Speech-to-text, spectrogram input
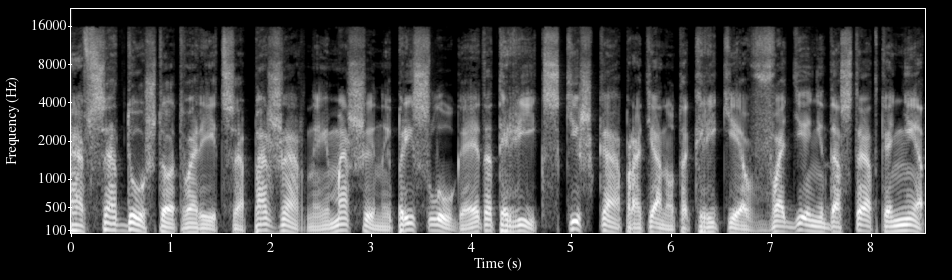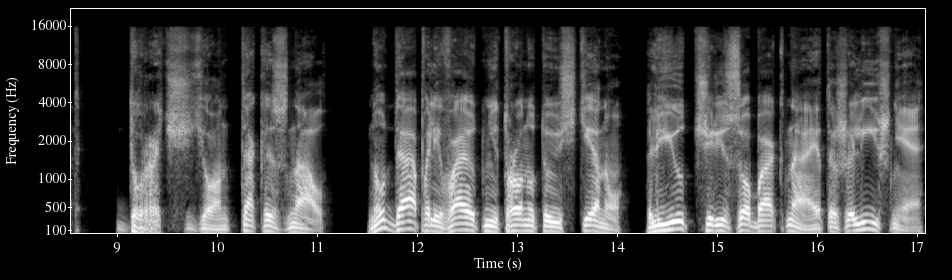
А в саду что творится? Пожарные, машины, прислуга, этот Рикс, кишка протянута к реке, в воде недостатка нет. Дурачье, он так и знал. Ну да, поливают нетронутую стену, льют через оба окна, это же лишнее.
